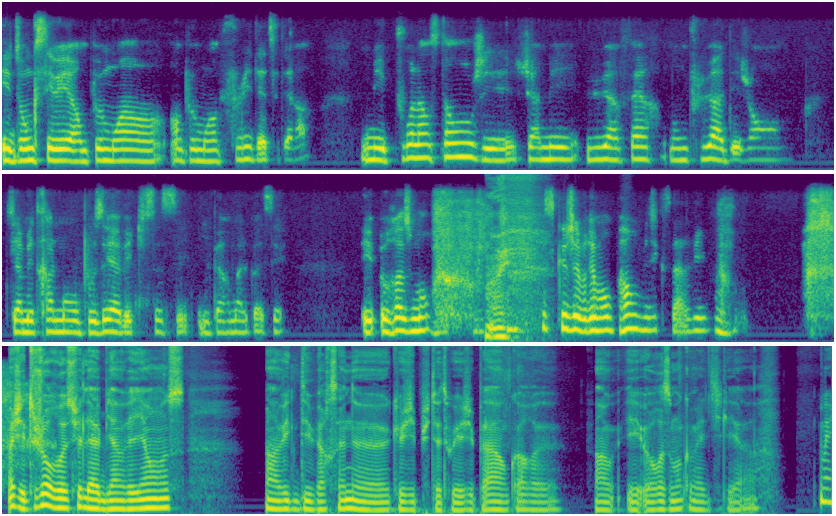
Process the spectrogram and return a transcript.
Et donc, c'est un un peu moins fluide, etc. Mais pour l'instant, j'ai jamais eu affaire non plus à des gens diamétralement opposés avec qui ça s'est hyper mal passé. Et heureusement, parce que j'ai vraiment pas envie que ça arrive. Moi, j'ai toujours reçu de la bienveillance avec des personnes euh, que j'ai pu tatouer. J'ai pas encore. Euh, et heureusement, comme elle dit Léa, oui,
